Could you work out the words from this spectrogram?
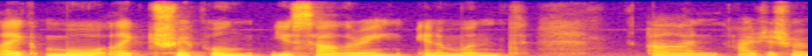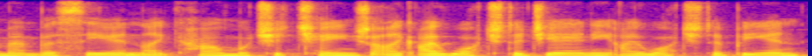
like more like triple your salary in a month and I just remember seeing like how much it changed like I watched her journey I watched her being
